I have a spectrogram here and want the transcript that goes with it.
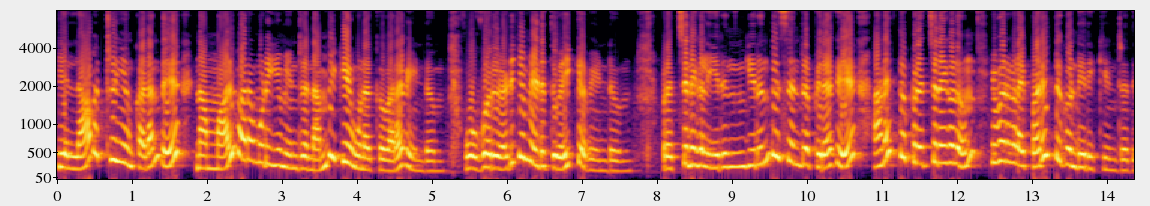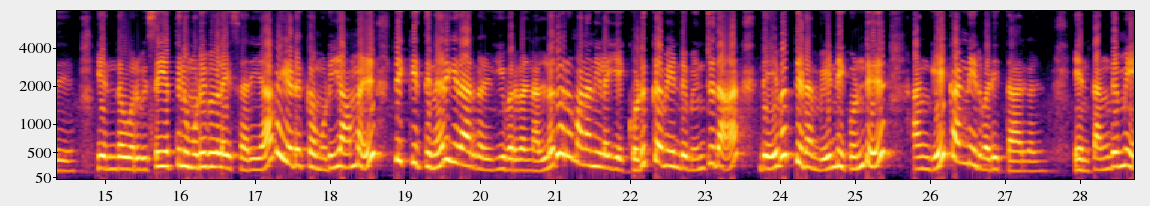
எல்லாவற்றையும் கடந்து நம்மால் வர முடியும் என்ற நம்பிக்கை உனக்கு வர வேண்டும். ஒவ்வொரு அடியும் எடுத்து வைக்க வேண்டும். பிரச்சனைகள் இங்கிருந்து சென்ற பிறகு அனைத்து பிரச்சனைகளும் இவர்களை படைத்து கொண்டிருக்கின்றது. எந்த ஒரு விஷயத்திலும் முடிவுகளை சரியாக எடுக்க முடியாமல் திக்கி திணறுகிறார்கள் இவர்கள் நல்லதொரு மனநிலையை கொடுக்க வேண்டும் என்றுதான் தெய்வத்திடம் வேண்டிக் கொண்டு அங்கே கண்ணீர் வடித்தார்கள். என் தங்கமே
